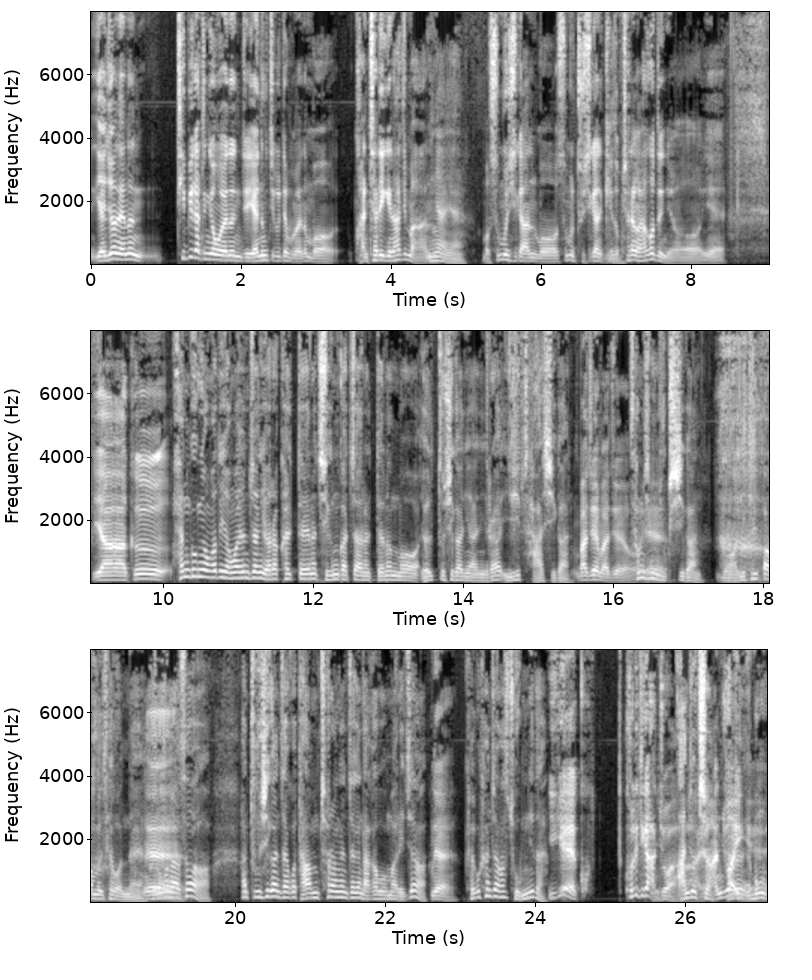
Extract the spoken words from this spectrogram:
예전에는 TV 같은 경우에는 이제 예능 찍을 때 보면은 뭐, 관찰이긴 하지만, 예, 예. 뭐 20시간, 뭐 22시간 계속 촬영을 하거든요. 예. 야, 그, 한국 영화도 영화 현장에 열악할 때는 지금 같지 않을 때는 뭐 12시간이 아니라 24시간, 맞아요, 맞아요. 36시간, 뭐 이틀 밤을 세웠네. 예. 그러고 나서 한 2시간 자고 다음 촬영 현장에 나가보면 말이죠. 예. 네. 결국 현장 가서 좁니다. 이게 코- quality가 안 좋아. 안 좋죠. 안 좋아, 이게. 뭐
